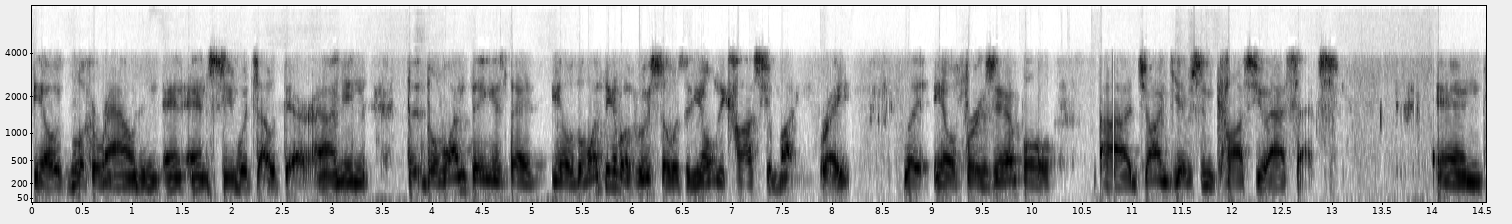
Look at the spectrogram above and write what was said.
you know, look around and, and, and see what's out there. I mean, the, the one thing is that you know the one thing about Husso is that he only costs you money, right? Like you know, for example, uh, John Gibson costs you assets, and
